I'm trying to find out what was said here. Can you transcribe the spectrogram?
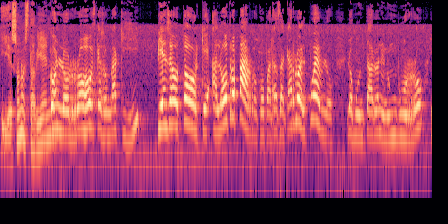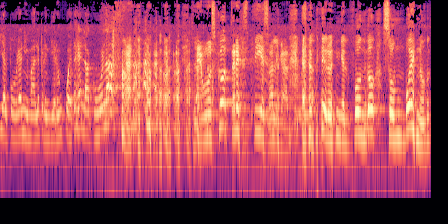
Y eso no está bien. Con los rojos que son aquí. Piense, doctor, que al otro párroco, para sacarlo del pueblo, lo montaron en un burro y al pobre animal le prendieron cohetes en la cola. Le buscó tres pies al gato. Pero en el fondo son buenos.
